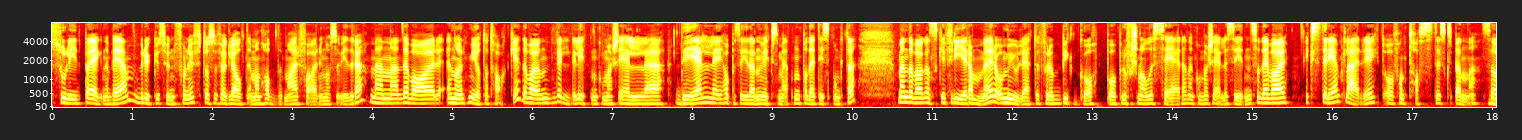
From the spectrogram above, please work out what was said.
solid på egne ben, bruke sunn fornuft og selvfølgelig alt det man hadde med erfaring osv. Men eh, det var enormt mye å ta tak i. Det var jo en veldig liten kommersiell eh, del jeg håper å si, i den virksomheten på det tidspunktet. Men det var ganske frie rammer og muligheter for å bygge opp og profesjonalisere den kommersielle siden. Så det var ekstremt lærerikt og fantastisk spennende. Så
